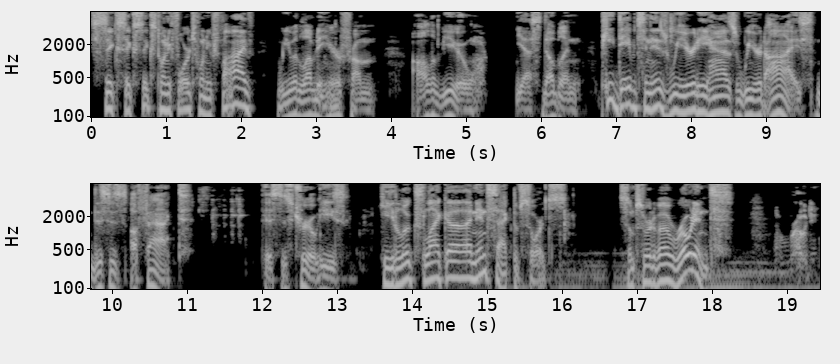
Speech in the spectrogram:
666 2425. We would love to hear from all of you. Yes, Dublin. Pete Davidson is weird. He has weird eyes. This is a fact. This is true. He's, he looks like a, an insect of sorts. Some sort of a rodent. A rodent.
